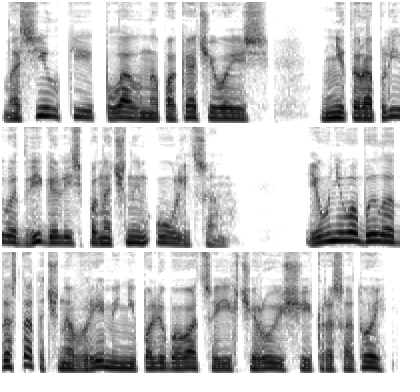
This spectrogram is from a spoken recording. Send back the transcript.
Носилки, плавно покачиваясь, неторопливо двигались по ночным улицам, и у него было достаточно времени полюбоваться их чарующей красотой —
